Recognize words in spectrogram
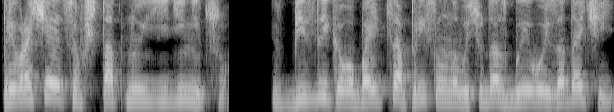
превращается в штатную единицу, в безликого бойца, присланного сюда с боевой задачей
